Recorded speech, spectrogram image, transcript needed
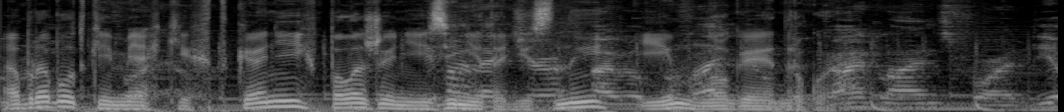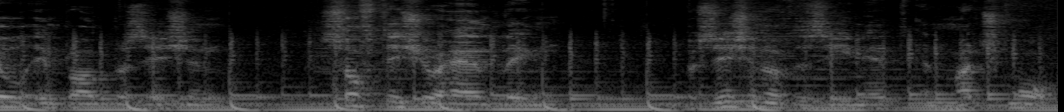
обработке мягких тканей, положении зенита десны и многое другое. soft tissue handling, position of the zenith and much more.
